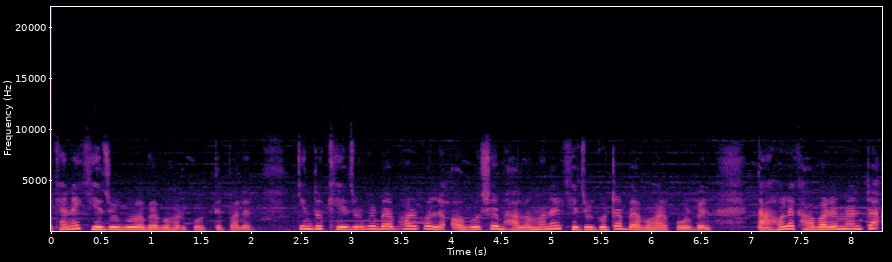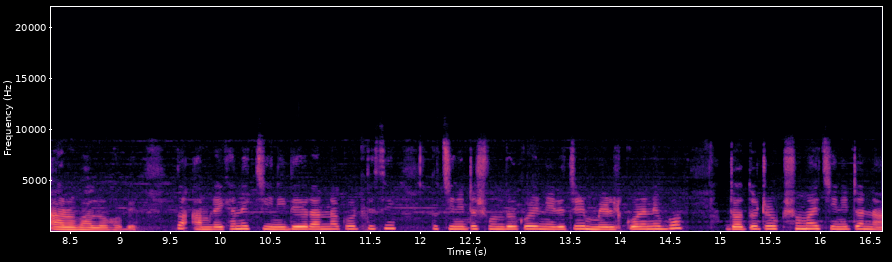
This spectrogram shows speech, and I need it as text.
এখানে খেজুর গুঁড়ো ব্যবহার করতে পারেন। কিন্তু খেজুর গুঁড়ো ব্যবহার করলে অবশ্যই ভালো মানের খেজুর গুঁড়োটা ব্যবহার করবেন। তাহলে খাবারের মানটা আরও ভালো হবে। তো আমরা এখানে চিনি দিয়ে রান্না করতেছি। তো চিনিটা সুন্দর করে নেড়েচেড়ে মেল্ট করে নেব। যতটুক সময় চিনিটা না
